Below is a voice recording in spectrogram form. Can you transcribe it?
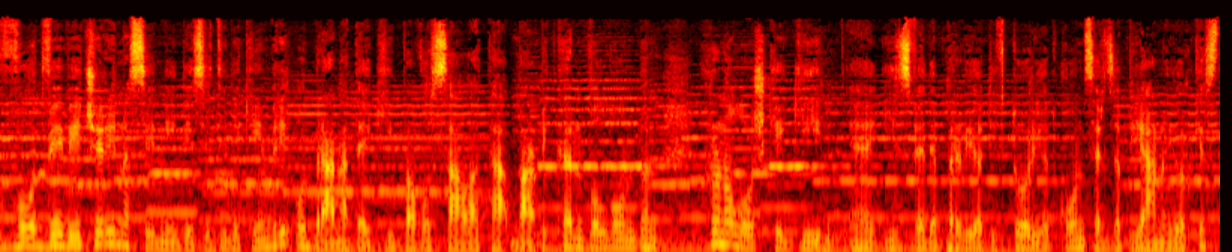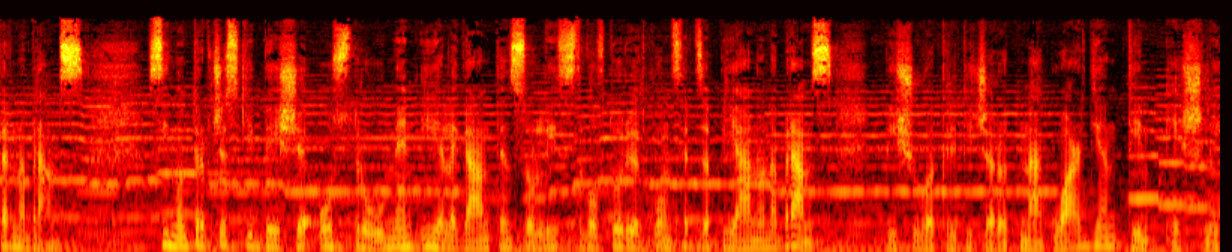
Во две вечери на 7 и 10 декември одбраната екипа во салата Барбикан во Лондон хронолошки ги е, изведе првиот и вториот концерт за пијано и оркестар на Брамс. Симон Трпчески беше остроумен и елегантен солист во вториот концерт за пијано на Брамс, пишува критичарот на Guardian Тим Ешли.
